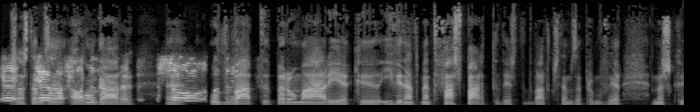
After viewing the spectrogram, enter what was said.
é, Já estamos é a alongar o debate para uma área que, evidentemente, faz parte deste debate que estamos a promover, mas que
